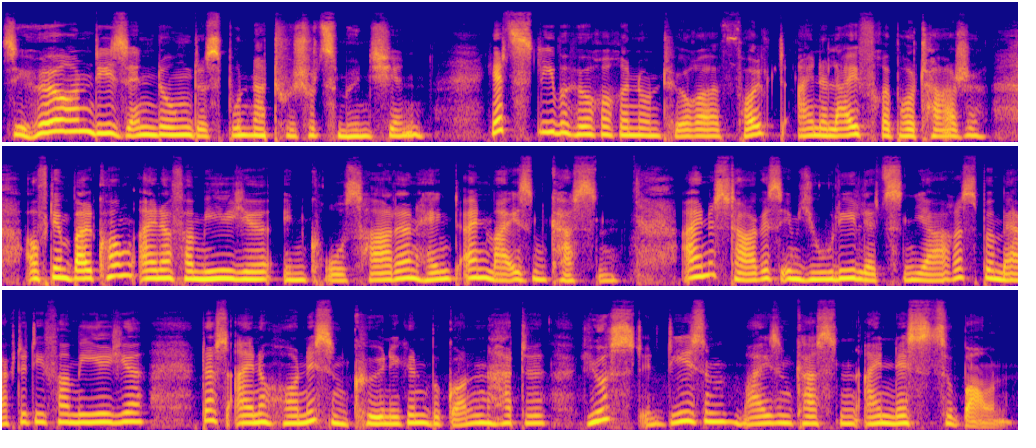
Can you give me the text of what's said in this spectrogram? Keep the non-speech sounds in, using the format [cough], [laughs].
Sie hören die Sendung des Bund Naturschutz München. Jetzt, liebe Hörerinnen und Hörer, folgt eine Live-Reportage. Auf dem Balkon einer Familie in Großhadern hängt ein Meisenkasten. Eines Tages im Juli letzten Jahres bemerkte die Familie, dass eine Hornissenkönigin begonnen hatte, just in diesem Meisenkasten ein Nest zu bauen.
